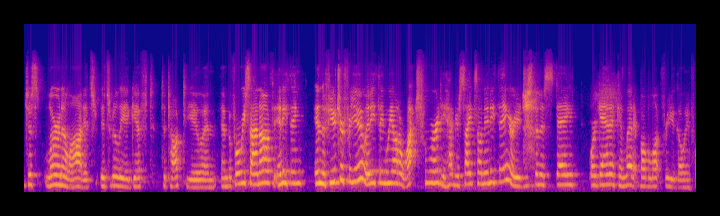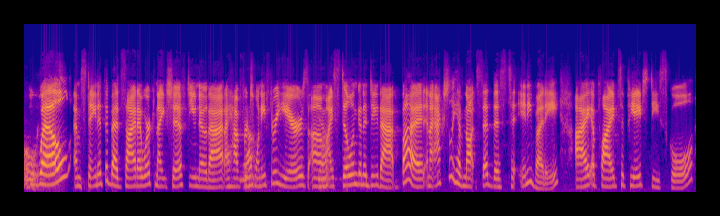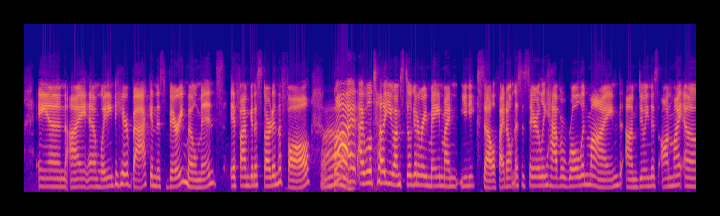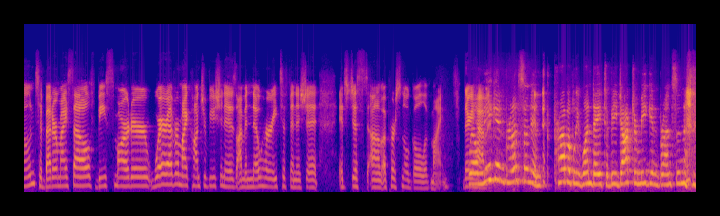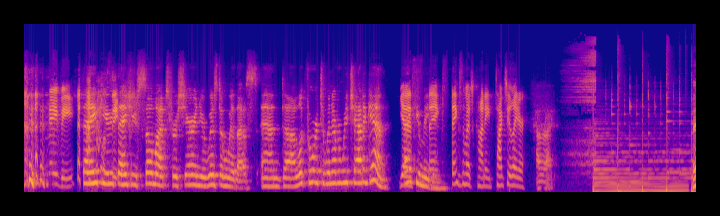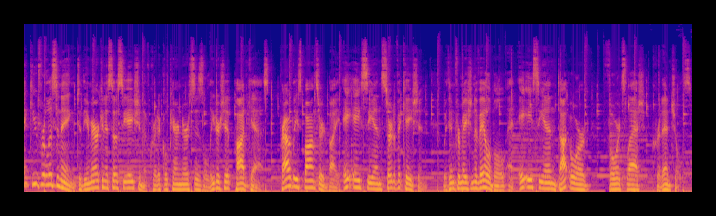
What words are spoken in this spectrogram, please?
just learn a lot. It's it's really a gift to talk to you. And and before we sign off, anything in the future for you? Anything we ought to watch for? Do you have your sights on anything, or are you just going to stay organic and let it bubble up for you going forward? Well, I'm staying at the bedside. I work night shift. You know that. I have for yeah. 23 years. Um, yeah. I still am going to do that. But, and I actually have not said this to anybody, I applied to PhD school and I am waiting to hear back in this very moment if I'm going to start in the fall. Wow. But I will tell you, I'm still going to remain my unique self. I don't necessarily have a role in mind. I'm doing this on my own to better myself myself, be smarter. Wherever my contribution is, I'm in no hurry to finish it. it's just um, a personal goal of mine. There well, you have Megan it. Brunson, and probably one day to be Dr. Megan Brunson. Maybe. thank We'll you. see. Thank you so much for sharing your wisdom with us. And uh, look forward to whenever we chat again. Yes. Thank you, Megan. Thanks. Thanks so much, Connie. Talk to you later. All right. Thank you for listening to the American Association of Critical Care Nurses Leadership Podcast, proudly sponsored by AACN Certification, with information available at aacn.org forward slash credentials.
